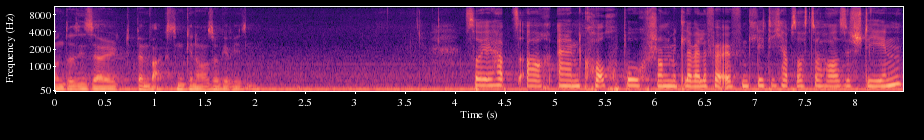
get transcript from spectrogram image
Und das ist halt beim Wachstum genauso gewesen. So, ihr habt auch ein Kochbuch schon mittlerweile veröffentlicht. Ich habe es auch zu Hause stehen.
